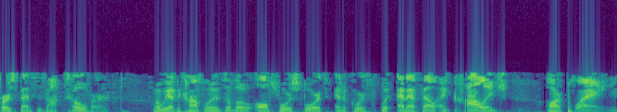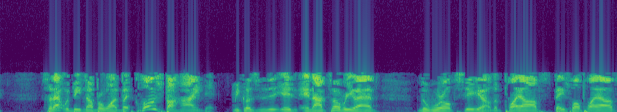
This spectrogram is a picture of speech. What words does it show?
first best is October when we have the confluence of all four sports and of course foot NFL and college are playing. So that would be number one. But close behind it, because in, in October you have the World Series, you know, the playoffs, baseball playoffs,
